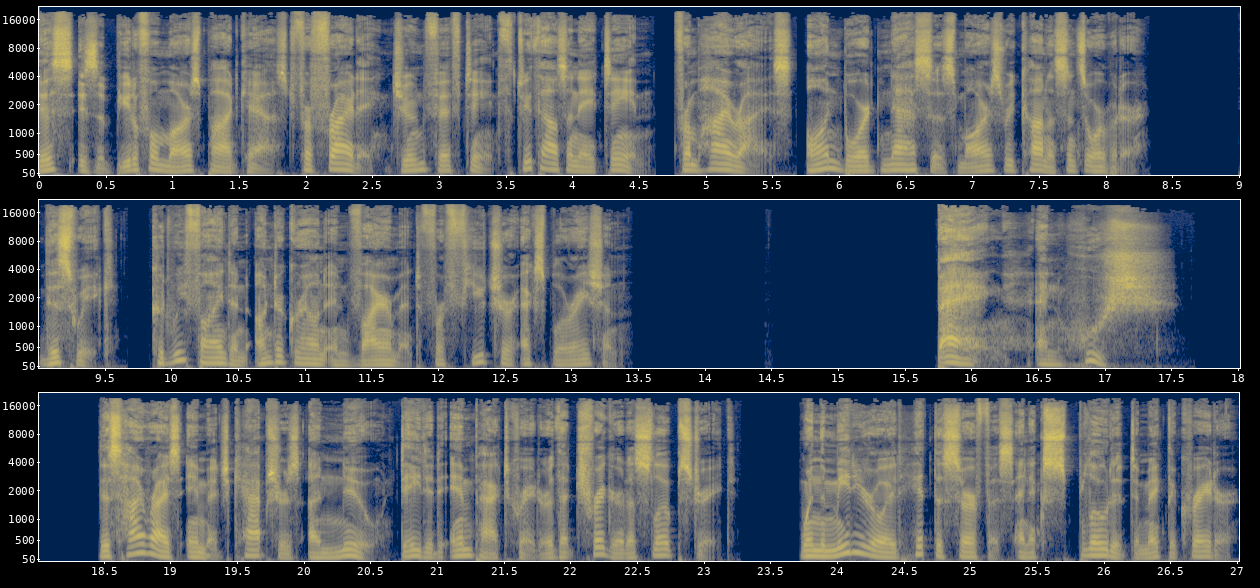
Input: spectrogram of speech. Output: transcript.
This is a Beautiful Mars podcast for Friday, June 15th, 2018, from HiRISE on board NASA's Mars Reconnaissance Orbiter. This week, could we find an underground environment for future exploration? Bang and whoosh. This HiRISE image captures a new, dated impact crater that triggered a slope streak. When the meteoroid hit the surface and exploded to make the crater,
